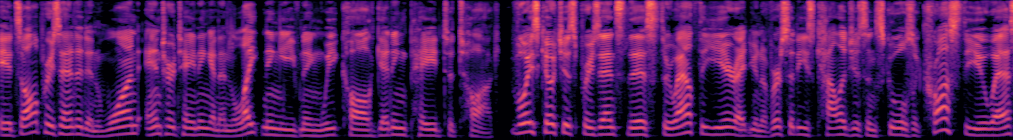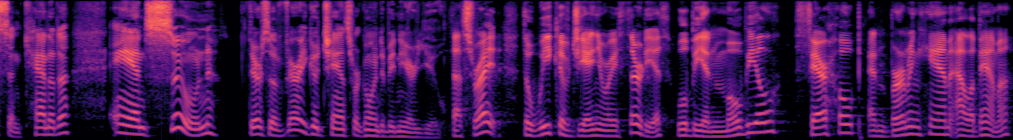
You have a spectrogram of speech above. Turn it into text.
It's all presented in one entertaining and enlightening evening we call Getting Paid to Talk. Voice Coaches presents this throughout the year at universities, colleges, and schools across the U.S. and Canada, and soon there's a very good chance we're going to be near you. That's right. The week of January 30th will be in Mobile, Fairhope, and Birmingham, Alabama.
